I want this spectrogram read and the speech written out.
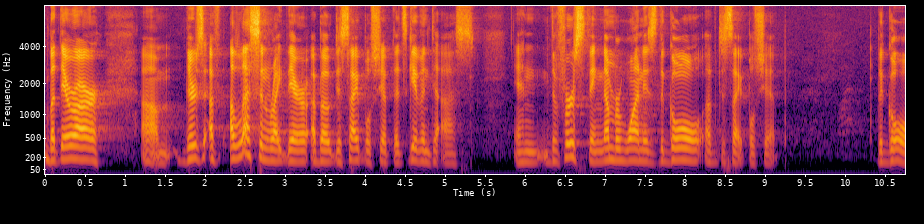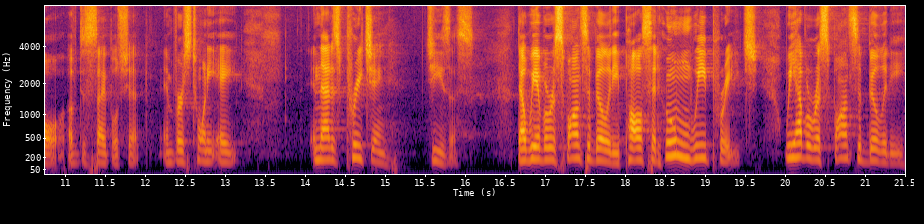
But there are um, there's a, a lesson right there about discipleship that's given to us. And the first thing, number one, is the goal of discipleship. The goal of discipleship in verse 28. And that is preaching Jesus. That we have a responsibility. Paul said, Whom we preach. We have a responsibility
